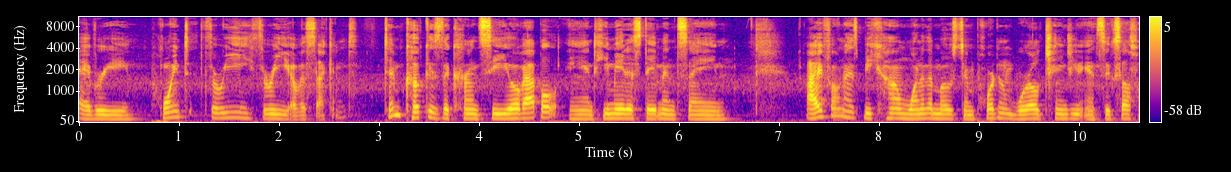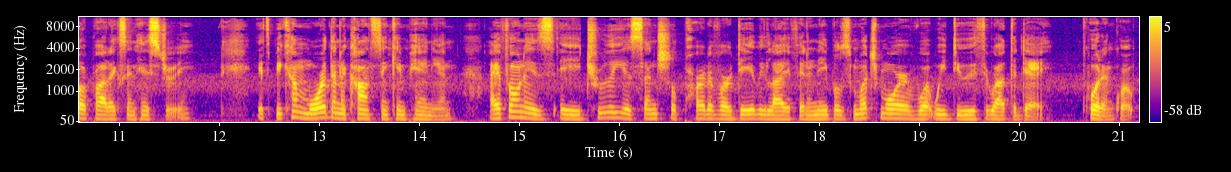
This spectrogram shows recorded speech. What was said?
every 0.33 of a second. Tim Cook is the current CEO of Apple, and he made a statement saying, iPhone has become one of the most important world changing and successful products in history. It's become more than a constant companion. iPhone is a truly essential part of our daily life and enables much more of what we do throughout the day. Quote unquote.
